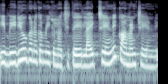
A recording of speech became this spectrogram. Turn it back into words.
ఈ వీడియో గనక మీకు నచ్చితే లైక్ చేయండి కామెంట్ చేయండి.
